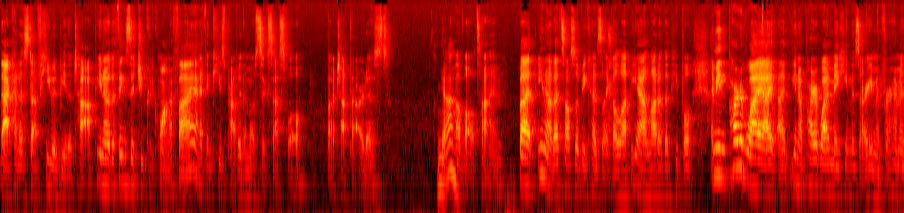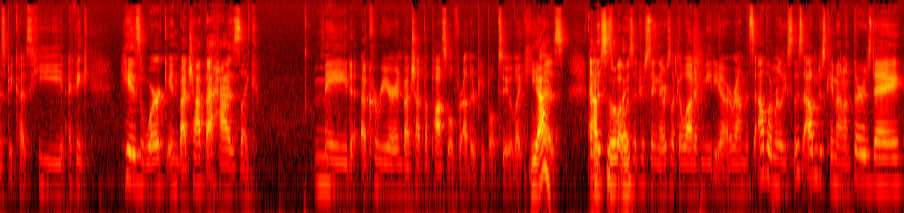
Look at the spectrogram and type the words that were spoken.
that kind of stuff, he would be the top. You know, the things that you could quantify, I think he's probably the most successful bachata artist Yeah. of all time. But you know, that's also because like a lot, yeah, a lot of the people. I mean, part of why I, I, you know, part of why I'm making this argument for him is because he, I think, his work in bachata has like made a career in bachata possible for other people too. Like he Yeah, has, and this is what was interesting. There was like a lot of media around this album release. This album just came out on Thursday,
